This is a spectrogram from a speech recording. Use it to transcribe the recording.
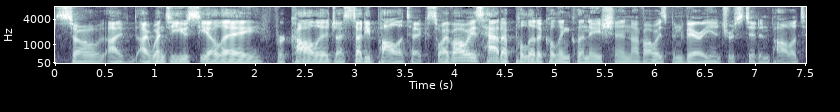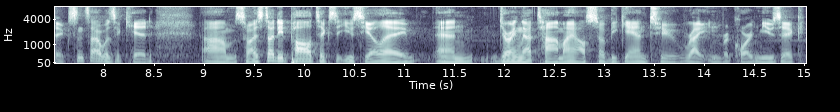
so I, I went to UCLA for college. I studied politics. So I've always had a political inclination. I've always been very interested in politics since I was a kid. Um, so I studied politics at UCLA, and during that time, I also began to write and record music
